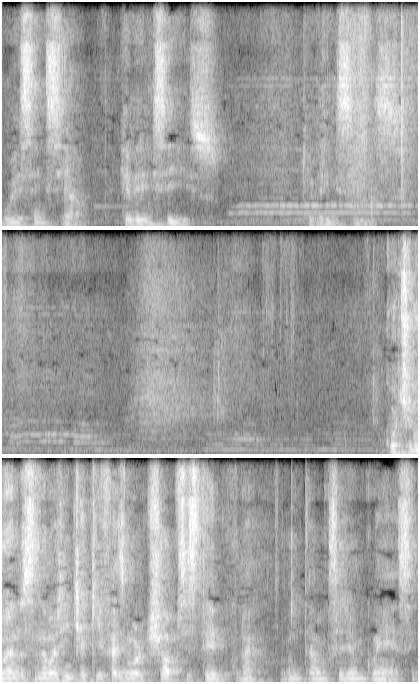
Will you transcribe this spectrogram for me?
o essencial. Reverencie isso. Reverencie isso. Continuando, senão a gente aqui faz um workshop sistêmico, né? Então vocês já me conhecem.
